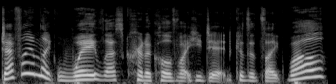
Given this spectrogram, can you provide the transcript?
definitely am like way less critical of what he did because it's like, well,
